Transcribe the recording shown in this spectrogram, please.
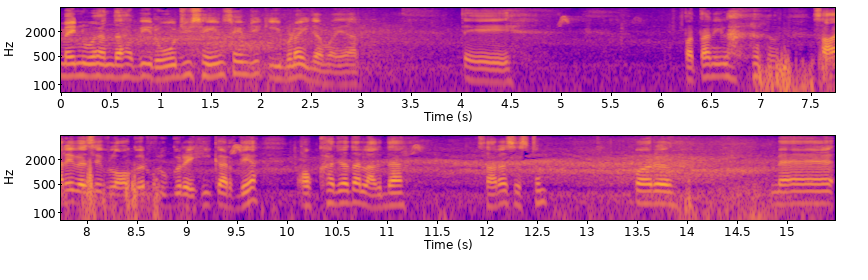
ਮੈਨੂੰ ਆਂਦਾ ਹੈ ਵੀ ਰੋਜ਼ ਹੀ ਸੇਮ ਸੇਮ ਜੀ ਕੀ ਬਣਾਈ ਜਾਵਾਂ ਯਾਰ। ਤੇ ਪਤਾ ਨਹੀਂ ਸਾਰੇ ਵੈਸੇ ਵਲੌਗਰ ਵਲੂਗਰ ਇਹੀ ਕਰਦੇ ਆ। ਔਖਾ ਜਿਹਾ ਤਾਂ ਲੱਗਦਾ ਸਾਰਾ ਸਿਸਟਮ ਪਰ ਮੈਂ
